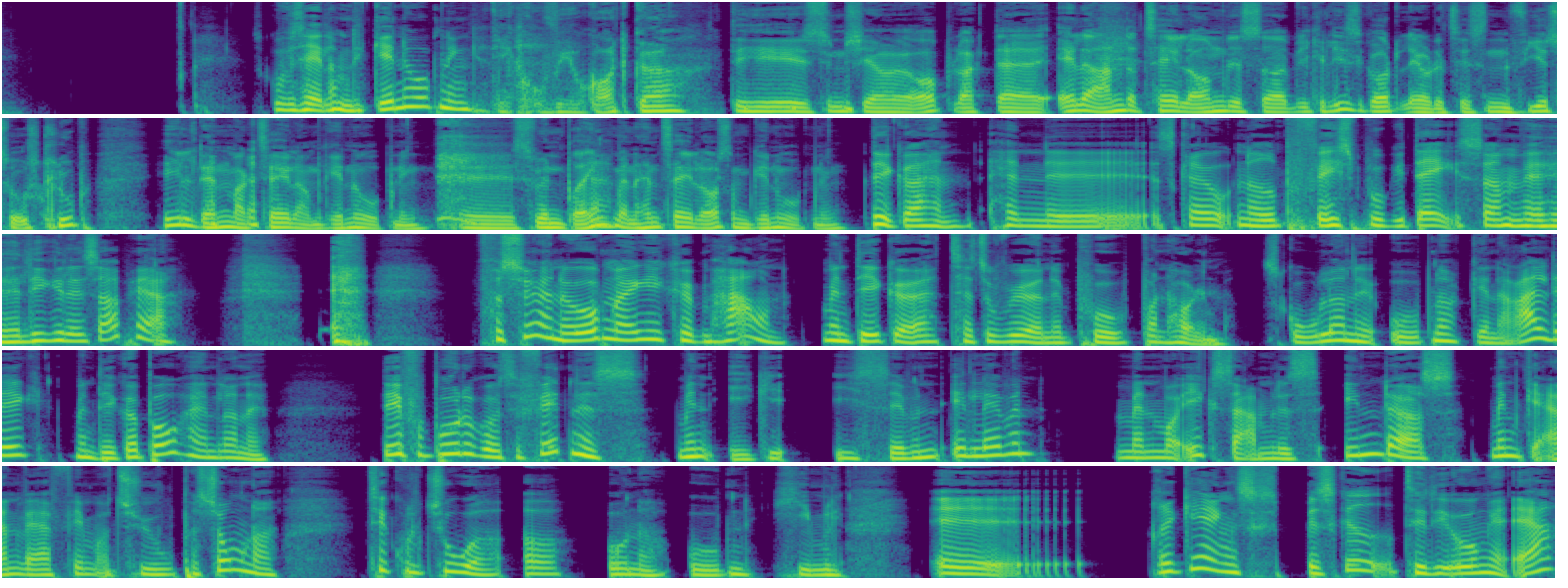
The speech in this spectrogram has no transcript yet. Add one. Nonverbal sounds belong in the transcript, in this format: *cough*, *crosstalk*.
Skulle vi tale om det genåbning? Det kunne vi jo godt gøre. Det synes jeg er oplagt, da alle andre taler om det, så vi kan lige så godt lave det til sådan en firetogs klub. Hele Danmark taler om genåbning. Øh, Svend Brinkmann, ja. han taler også om genåbning. Det gør han. Han øh, skrev noget på Facebook i dag, som øh, jeg lige kan læse op her. Frisørerne åbner ikke i København, men det gør tatovørerne på Bornholm. Skolerne åbner generelt ikke, men det gør boghandlerne. Det er forbudt at gå til fitness, men ikke i 7-Eleven. Man må ikke samles indendørs, men gerne være 25 personer til kultur og under åben himmel. Øh, regeringens besked til de unge er,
